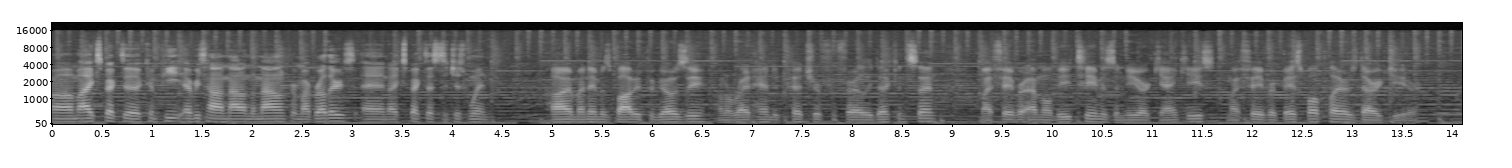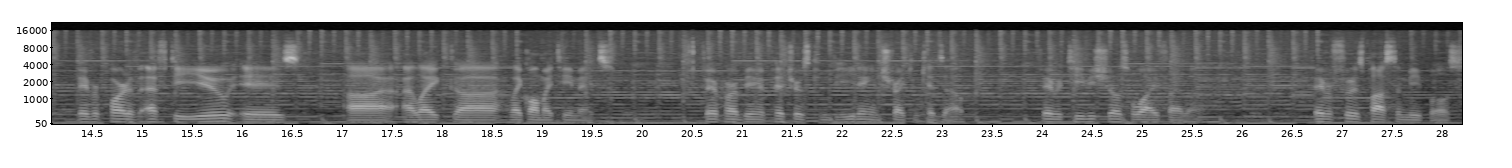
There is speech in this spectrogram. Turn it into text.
Um, I expect to compete every time I'm out on the mound for my brothers, and I expect us to just win. Hi, my name is Bobby Pagozzi. I'm a right-handed pitcher for Fairleigh Dickinson. My favorite MLB team is the New York Yankees. My favorite baseball player is Derek Jeter. Favorite part of FDU is uh, I like uh, like all my teammates. Favorite part of being a pitcher is competing and striking kids out. Favorite TV show is Hawaii Five-O. Favorite food is pasta and meatballs.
